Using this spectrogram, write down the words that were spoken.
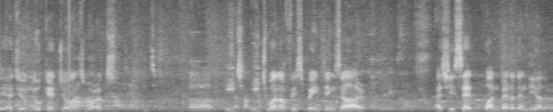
see, as you look at John's works, uh, each each one of his paintings are, as she said, one better than the other.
